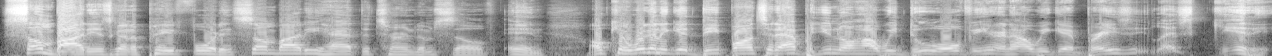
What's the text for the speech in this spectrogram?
somebody is going to pay for it and somebody had to turn themselves in. Okay, we're going to get deep onto that, but you know how we do over here and how we get brazy. Let's get it.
